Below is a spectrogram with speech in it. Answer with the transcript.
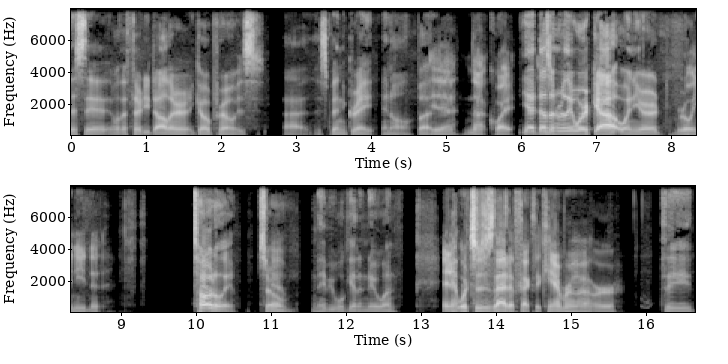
This is well, the thirty dollar GoPro is uh, it's been great and all, but yeah. Yeah. Not quite. Yeah, it doesn't really work out when you're Really needing it. totally. So Yeah. maybe we'll get a new one. And what does that affect the camera or The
